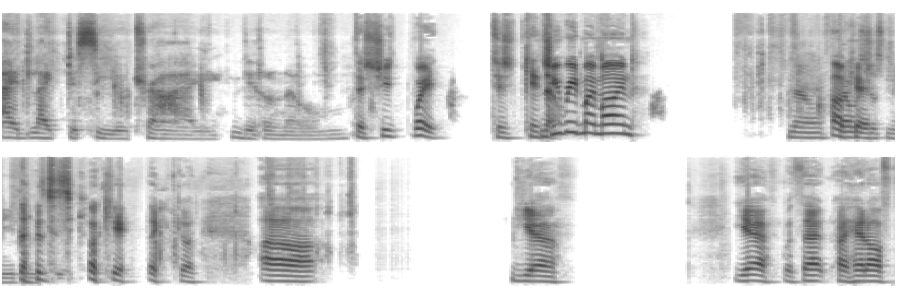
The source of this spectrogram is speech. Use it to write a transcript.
I'd like to see you try, little gnome. does she wait? Does, can she read my mind? No, that Okay. was just me. That was just okay. Thank God. Uh, yeah, yeah. With that, I head off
